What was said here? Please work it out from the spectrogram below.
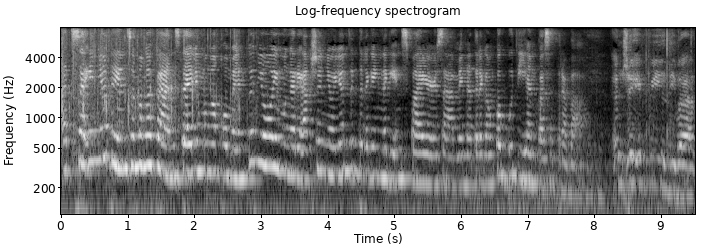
At, sa inyo din, sa mga fans, dahil yung mga komento nyo, yung mga reaction nyo, yun din talagang nag inspire sa amin na talagang pagbutihan pa sa trabaho. MJ, if we, di ba,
